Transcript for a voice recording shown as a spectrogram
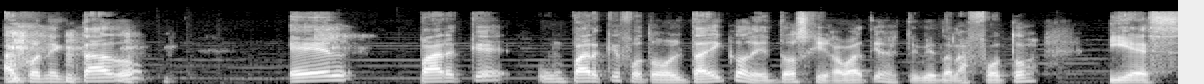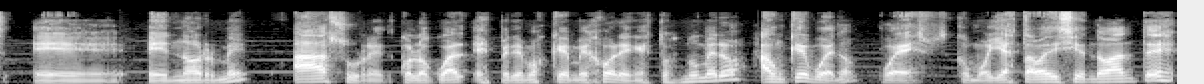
ha conectado el parque, un parque fotovoltaico de 2 gigavatios, estoy viendo las fotos, y es eh, enorme a su red, con lo cual esperemos que mejoren estos números, aunque bueno, pues como ya estaba diciendo antes,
